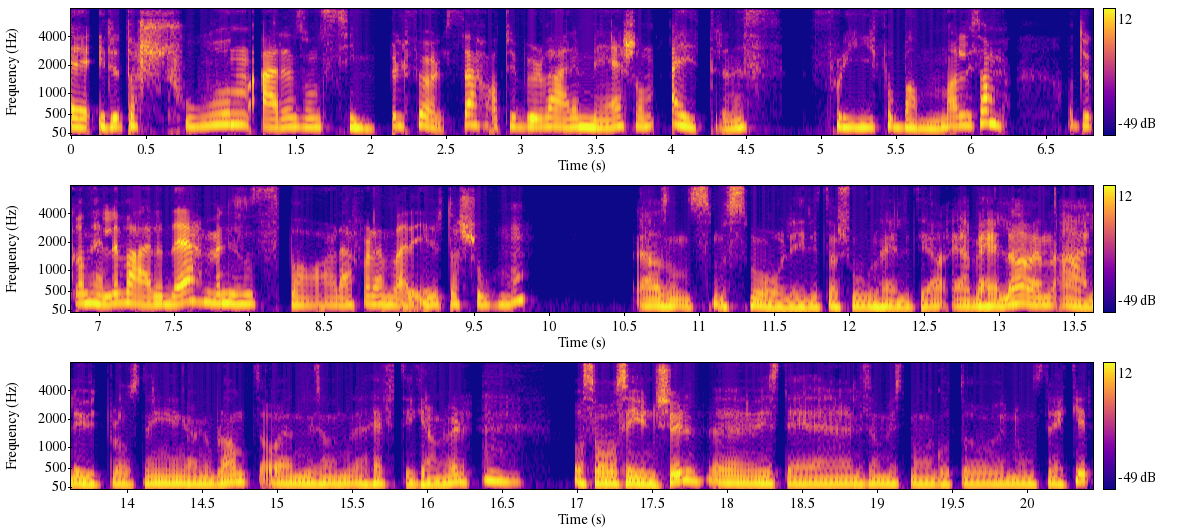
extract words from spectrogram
eh, irritasjon er en sånn simpel følelse. At vi burde være mer sånn eitrende fly forbanna, liksom. At du kan heller være det, men liksom spar deg for den der irritasjonen. Ja, sånn smålig irritasjon hele tida. Jeg vil heller ha en ærlig utblåsning en gang iblant, og en liksom heftig krangel. Og så si unnskyld, eh, hvis, det, liksom, hvis man har gått over noen streker.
